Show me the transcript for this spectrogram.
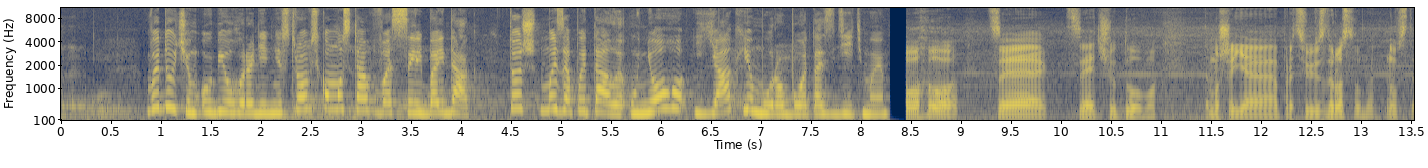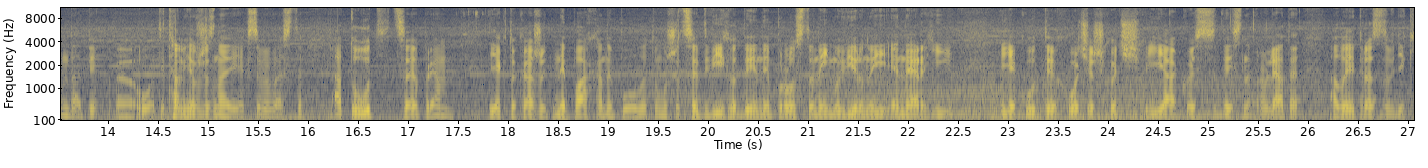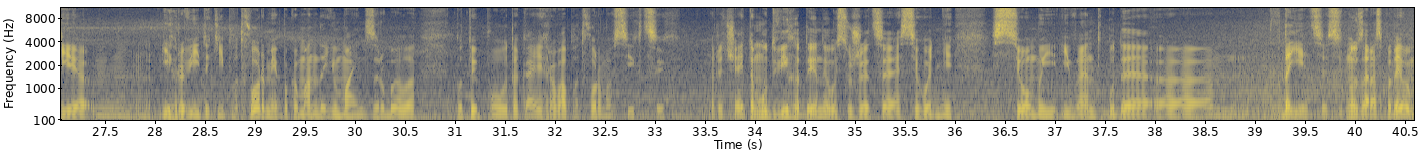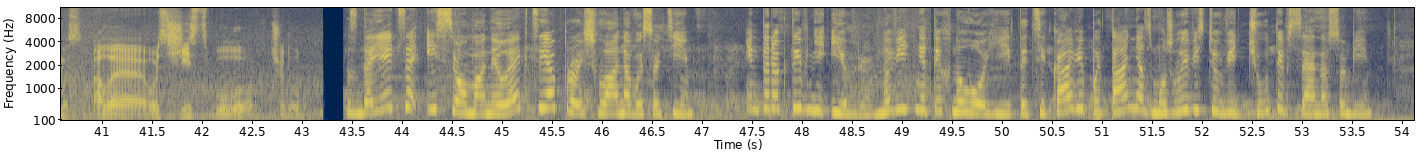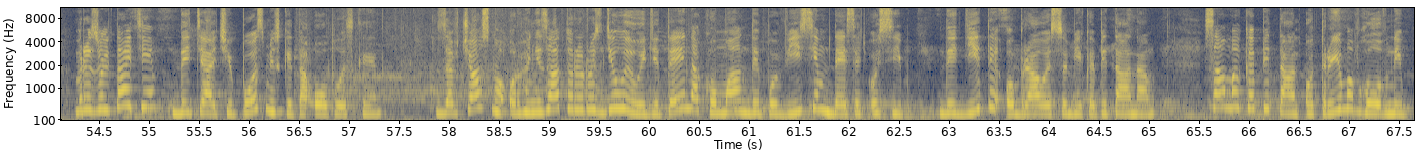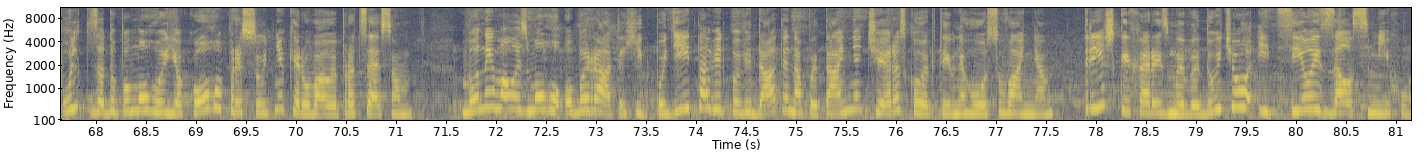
Ведучим у Білгороді Дністровському став Василь Байдак. Тож ми запитали у нього, як йому робота з дітьми. Ого, це, це чудово. Тому що я працюю з дорослими, ну в стендапі. е, От, і там я вже знаю, як себе вести. А тут це прям, як то кажуть, не пахане поле, тому що це дві години просто неймовірної енергії, яку ти хочеш хоч якось десь направляти. Але якраз завдяки ігровій такій платформі, бо команда YouMind зробила по типу така ігрова платформа всіх цих речей. Тому дві години. Ось уже це сьогодні сьомий івент буде. Е, вдається. Ну зараз подивимось, але ось шість було чудово. Здається, і сьома не лекція пройшла на висоті. Інтерактивні ігри, новітні технології та цікаві питання з можливістю відчути все на собі. В результаті дитячі посмішки та оплески. Завчасно організатори розділили дітей на команди по 8-10 осіб, де діти обрали собі капітана. Саме капітан отримав головний пульт, за допомогою якого присутні керували процесом. Вони мали змогу обирати хід подій та відповідати на питання через колективне голосування. Трішки харизми ведучого і цілий зал сміху.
